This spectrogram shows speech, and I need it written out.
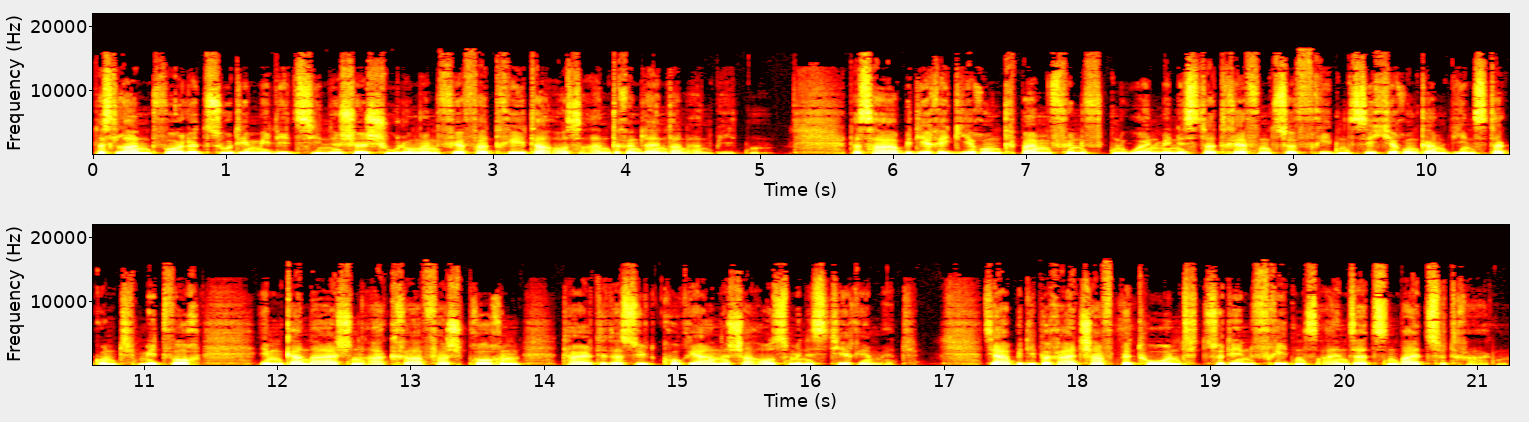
Das Land wolle zudem medizinische Schulungen für Vertreter aus anderen Ländern anbieten. Das habe die Regierung beim fünften UN-Ministertreffen zur Friedenssicherung am Dienstag und Mittwoch im ghanaischen Accra versprochen, teilte das südkoreanische Außenministerium mit. Sie habe die Bereitschaft betont, zu den Friedenseinsätzen beizutragen.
